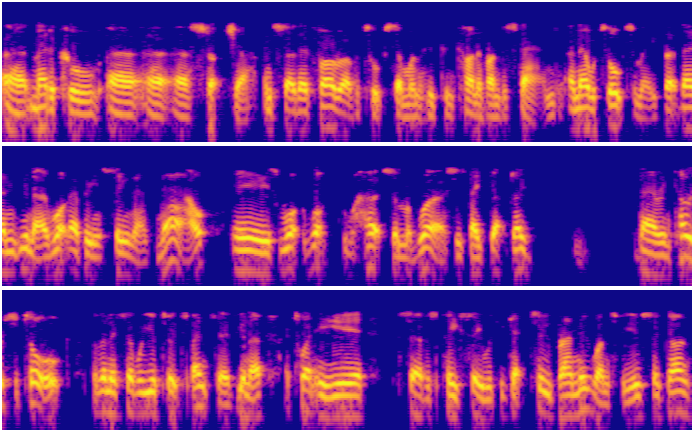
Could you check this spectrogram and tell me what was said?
uh, medical uh, uh, uh, structure, and so they'd far rather talk to someone who can kind of understand, and they will talk to me. But then, you know, what they're being seen as now is what what hurts them worse is they get they they're encouraged to talk, but then they said, well, you're too expensive. You know, a 20 year service PC, we could get two brand new ones for you, so go.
